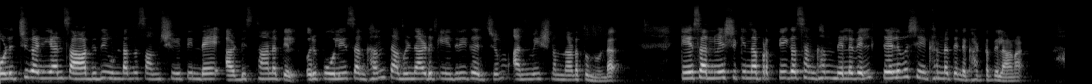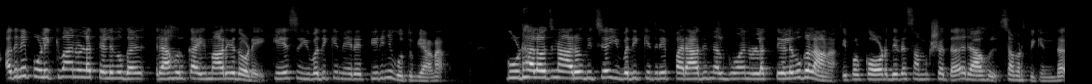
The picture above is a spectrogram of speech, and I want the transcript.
ഒളിച്ചു കഴിയാൻ സാധ്യതയുണ്ടെന്ന സംശയത്തിന്റെ അടിസ്ഥാനത്തിൽ ഒരു പോലീസ് സംഘം തമിഴ്നാട് കേന്ദ്രീകരിച്ചും അന്വേഷണം നടത്തുന്നുണ്ട്. കേസ് അന്വേഷിക്കുന്ന പ്രത്യേക സംഘം നിലവിൽ തെളിവ് ശേഖരണത്തിന്റെ ഘട്ടത്തിലാണ്. അതിനെ പൊളിക്കുവാനുള്ള തെളിവുകൾ രാഹുൽ കൈമാറിയതോടെ കേസ് യുവതിക്ക് നേരെ തിരിഞ്ഞുകൊത്തുകയാണ്. ഗൂഢാലോചന ആരോപിച്ച് യുവതിക്കെതിരെ പരാതി നൽകുവാനുള്ള തെളിവുകളാണ് ഇപ്പോൾ കോടതിയുടെ സമക്ഷത്ത് രാഹുൽ സമർപ്പിക്കുന്നത്.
